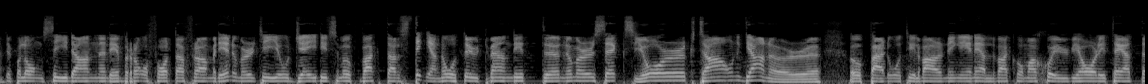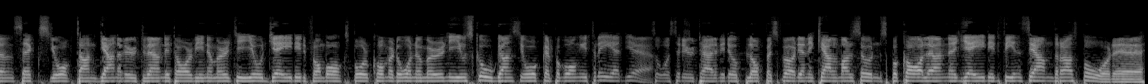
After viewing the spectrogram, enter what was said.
Ute på långsidan, det är bra fart där framme, det är nummer 10 Jaded som uppvaktar stenhårt utvändigt. Eh, Nummer 6 Yorktown Gunner. Upp här då till varvning i en 11,7. Vi har i täten 6 Yorktown Gunner utvändigt har vi nummer 10 Jaded från bakspår kommer då nummer 9 Skogans Joker på gång i tredje. Så ser det ut här vid upploppets början i Kalmarsundspokalen. Jaded finns i andra spår.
